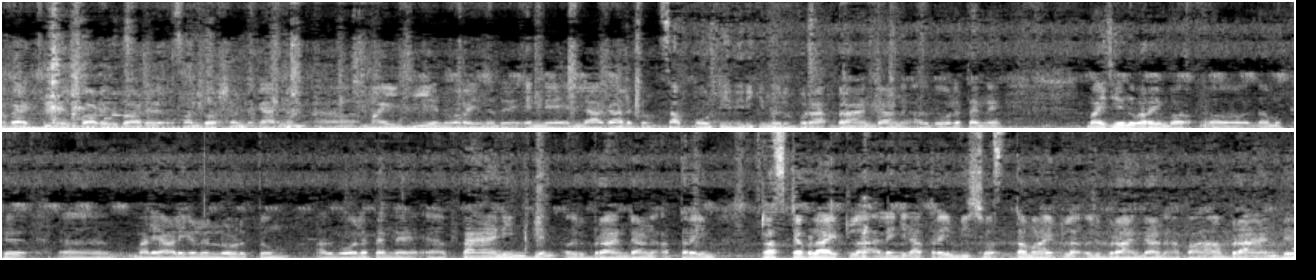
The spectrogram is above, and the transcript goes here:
അപ്പോൾ ആക്ച്വലി ഒരുപാട് ഒരുപാട് സന്തോഷമുണ്ട്. കാരണം മൈജി എന്ന് പറയുന്നത് എന്നെ എല്ലാ കാലത്തും സപ്പോർട്ട് ചെയ്തിരിക്കുന്ന ഒരു ബ്രാ- ബ്രാൻഡാണ് അതുപോലെ തന്നെ മൈജി എന്ന് പറയുമ്പോൾ നമുക്ക് മലയാളികളുള്ളിടത്തും അതുപോലെ തന്നെ പാൻ ഇന്ത്യൻ ഒരു ബ്രാൻഡാണ് അത്രയും ട്രസ്റ്റബിൾ ആയിട്ടുള്ള അല്ലെങ്കിൽ അത്രയും വിശ്വസ്തമായിട്ടുള്ള ഒരു ബ്രാൻഡാണ് അപ്പോൾ ആ ബ്രാൻഡ്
